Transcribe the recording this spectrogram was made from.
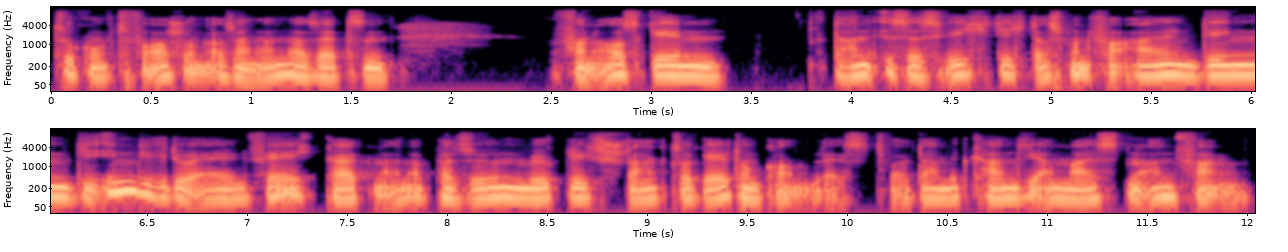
Zukunftsforschung auseinandersetzen, von ausgehen, dann ist es wichtig, dass man vor allen Dingen die individuellen Fähigkeiten einer Person möglichst stark zur Geltung kommen lässt, weil damit kann sie am meisten anfangen.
